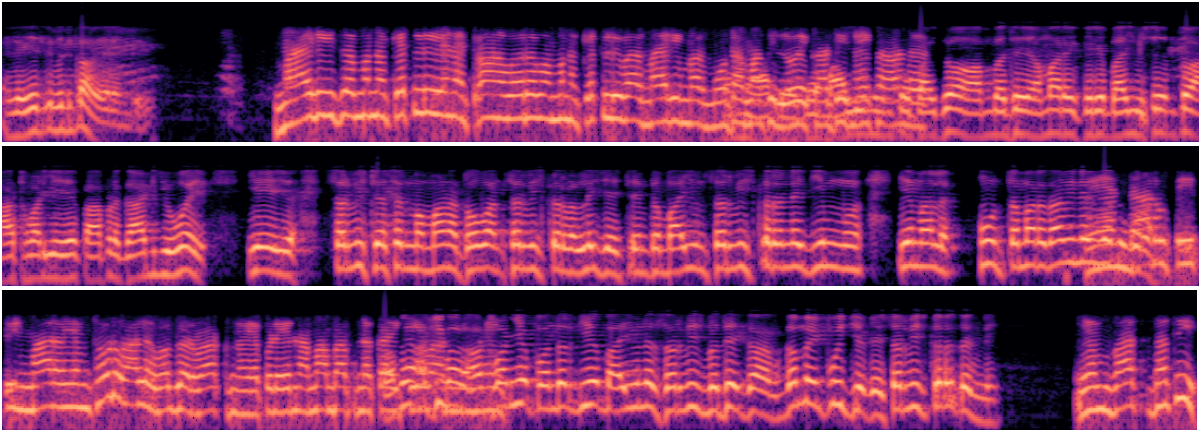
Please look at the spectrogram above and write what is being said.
એટલે એટલી બધી કામ હેરાન કરી? મારી છે મને કેટલી એને ત્રણ વર્ષમાં મને કેટલી વાર મારી મારા મોઢામાંથી લોહી કાઢી નાખ્યા જો આમ બધે અમારે ઘરે બાજુ છે એમ તો અઠવાડિયે એક આપણે ગાડી હોય એ સર્વિસ સ્ટેશનમાં માણસ ધોવાની સર્વિસ કરવા લઈ જાય છે એમ તો બાયુ સર્વિસ કરે ને એમ એમ હાલે. હું તમારે તો આવીને દારૂ પી પી મારે એમ થોડું હાલે વગર વાંકનો આપણે એના મા બાપ ને કઈ નહીં. અઠવાડિયે પંદર દિવસ બાયુ ને સર્વિસ બધે ગમે પૂછજે કે સર્વિસ કરે કે નહીં? એમ વાત નથી.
